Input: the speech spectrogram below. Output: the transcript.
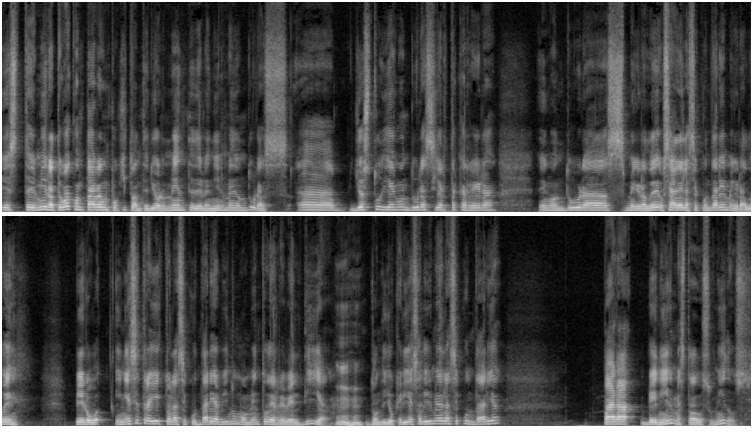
este, mira, te voy a contar un poquito anteriormente de venirme de Honduras. Ah, yo estudié en Honduras cierta carrera. En Honduras me gradué, o sea, de la secundaria me gradué. Pero en ese trayecto de la secundaria vino un momento de rebeldía, donde yo quería salirme de la secundaria para venirme a Estados Unidos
